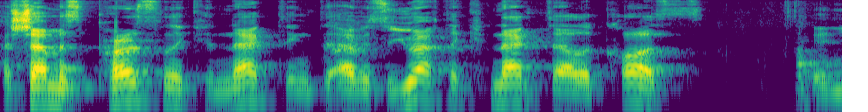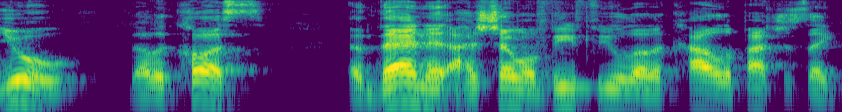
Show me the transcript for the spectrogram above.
Hashem is personally connecting to everything. So you have to connect to Elikos in you, the Elikos, and then it, Hashem will be for you the Elikal It's like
